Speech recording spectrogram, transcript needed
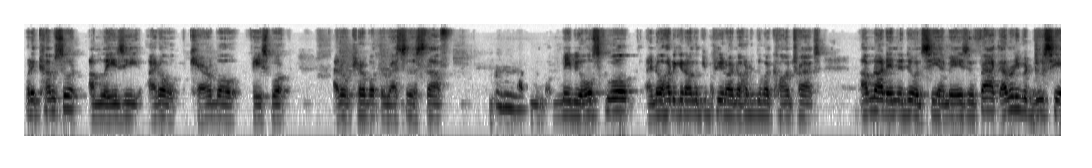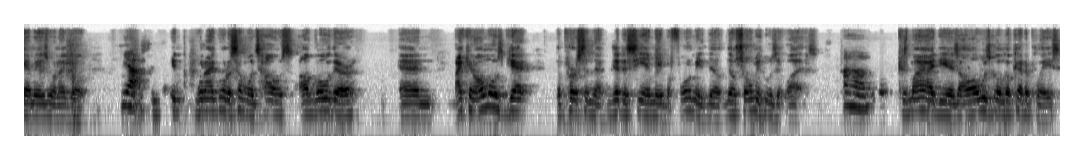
when it comes to it i'm lazy. I don't care about facebook. I don't care about the rest of the stuff. Hmm maybe old school. I know how to get on the computer. I know how to do my contracts. I'm not into doing CMAs. In fact, I don't even do CMAs when I go. Yeah. In, when I go to someone's house, I'll go there and I can almost get the person that did a CMA before me. They'll, they'll show me whose it was. Uh huh. Because my idea is I'll always go look at a place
